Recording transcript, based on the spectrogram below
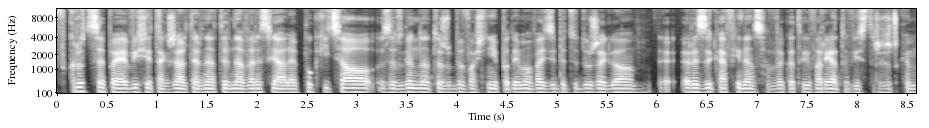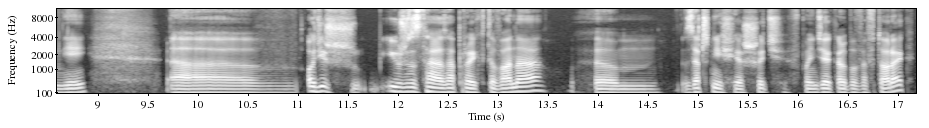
wkrótce pojawi się także alternatywna wersja, ale póki co, ze względu na to, żeby właśnie nie podejmować zbyt dużego e, ryzyka finansowego, tych wariantów jest troszeczkę mniej. E, odzież już została zaprojektowana. Um, zacznie się szyć w poniedziałek albo we wtorek.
